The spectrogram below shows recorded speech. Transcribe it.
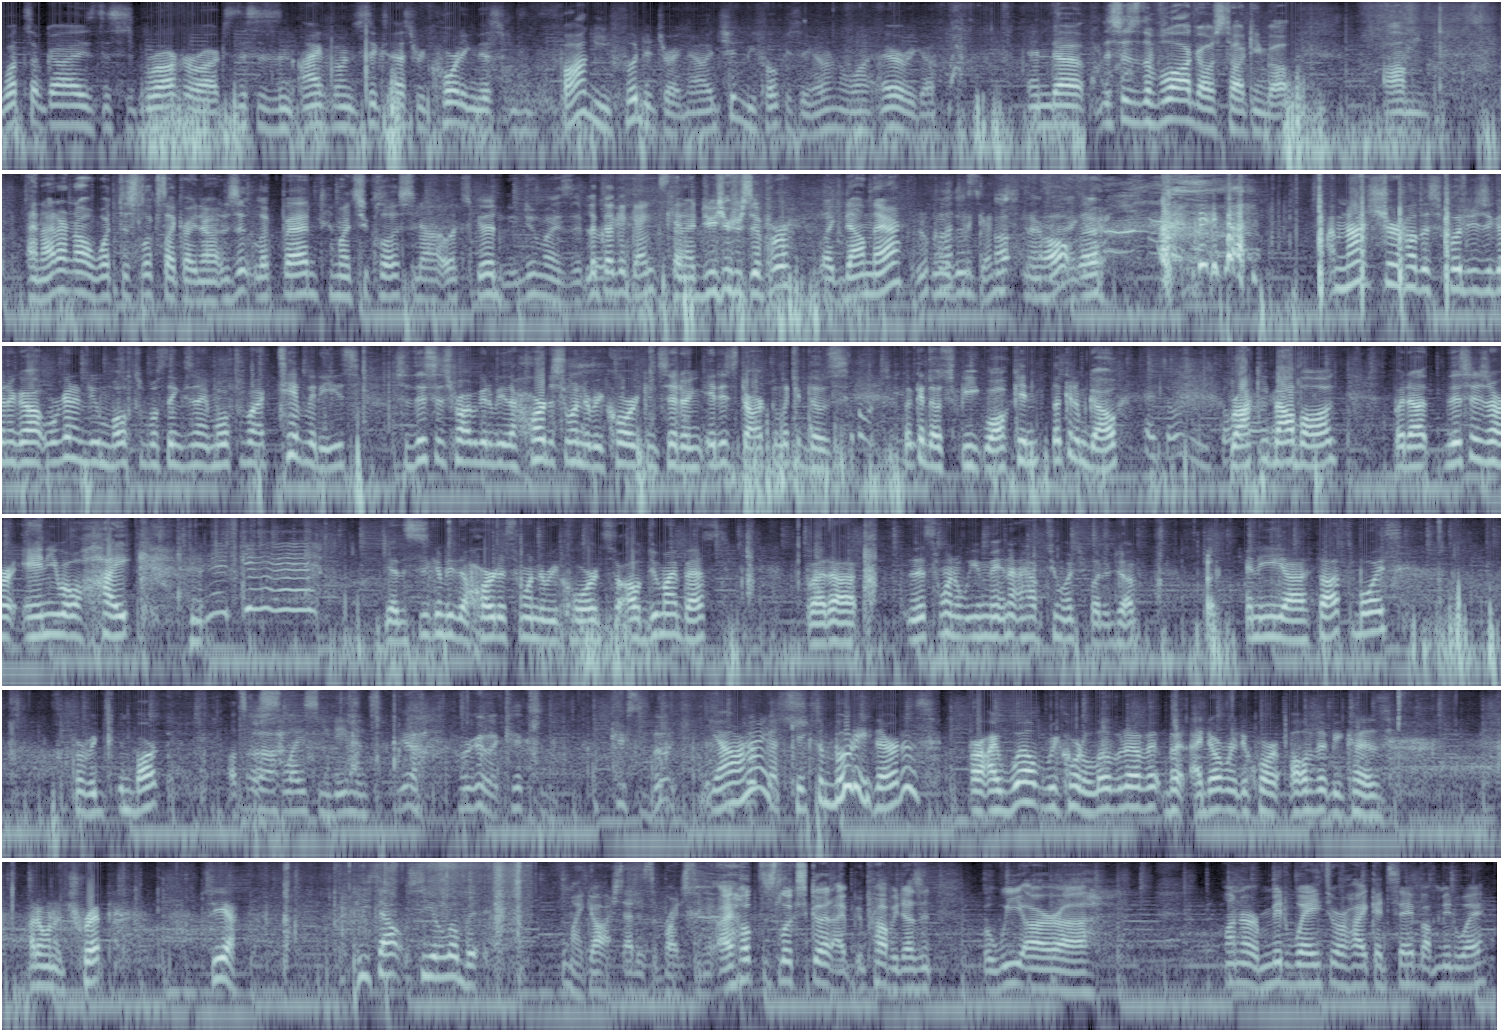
What's up guys, this is Rox. This is an iPhone 6s recording this foggy footage right now. It should be focusing, I don't know why. There we go. And uh, this is the vlog I was talking about. Um, and I don't know what this looks like right now. Does it look bad? Am I too close? No, it looks good. Can you do my zipper? Look like a gangster. Can I do your zipper? Like down there? look No, like a this- gangster. Oh, there. I'm not sure how this footage is gonna go out. We're gonna do multiple things tonight, multiple activities. So this is probably gonna be the hardest one to record considering it is dark. Look at those, look at those feet walking. Look at them go. Rocky Balboa. Bog. But uh, this is our annual hike. Yeah, this is gonna be the hardest one to record, so I'll do my best. But uh, this one we may not have too much footage of. Any uh, thoughts, boys? Before we embark? Let's go Uh, slay some demons. Yeah, we're gonna kick some, kick some booty. Yeah, all right. us. Kick some booty. There it is. Or I will record a little bit of it, but I don't want to record all of it because I don't want to trip. So yeah, peace out. See you in a little bit. Oh my gosh, that is the brightest thing. I hope this looks good. I, it probably doesn't, but we are uh, on our midway through our hike. I'd say about midway.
